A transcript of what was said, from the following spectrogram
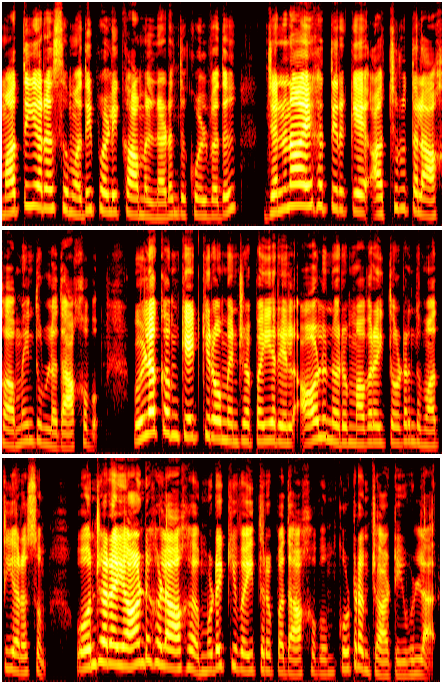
மத்திய அரசு மதிப்பளிக்காமல் நடந்து கொள்வது ஜனநாயகத்திற்கே அச்சுறுத்தலாக அமைந்துள்ளதாகவும் விளக்கம் கேட்கிறோம் என்ற பெயரில் ஆளுநரும் அவரை தொடர்ந்து மத்திய அரசும் ஒன்றரை ஆண்டுகளாக முடக்கி வைத்திருப்பதாகவும் குற்றம் சாட்டியுள்ளார்.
